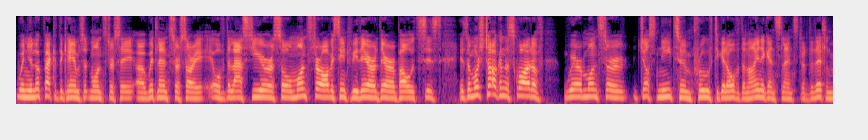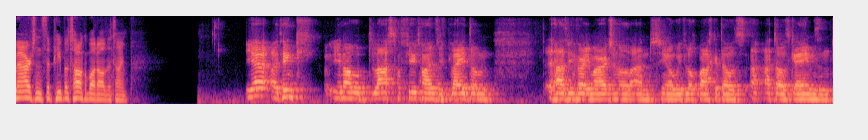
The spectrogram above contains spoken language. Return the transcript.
when you look back at the games at Munster, say uh, with Leinster, sorry, over the last year or so, Munster always seem to be there thereabouts. Is is there much talk in the squad of where Munster just need to improve to get over the line against Leinster? The little margins that people talk about all the time. Yeah, I think you know the last few times we've played them, it has been very marginal, and you know we've looked back at those at those games, and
